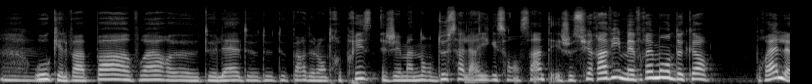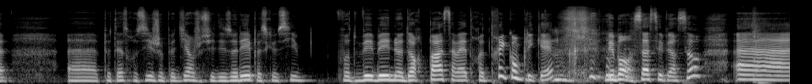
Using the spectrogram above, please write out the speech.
mm. ou qu'elle va pas avoir euh, de l'aide de, part de l'entreprise. J'ai maintenant deux salariés qui sont enceintes et je suis ravie, mais vraiment de cœur pour elles. Euh, peut-être aussi, je peux dire, je suis désolée parce que si votre bébé ne dort pas, ça va être très compliqué. Mais bon, ça, c'est perso. Euh,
